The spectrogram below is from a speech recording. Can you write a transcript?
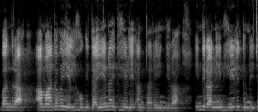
ಬಂದ್ರ? ಆ ಮಾಧವ ಎಲ್ಲಿ ಹೋಗಿದ್ದ? ಏನಾಯ್ತು ಹೇಳಿ ಅಂತಾರೆ ಇಂದಿರಾ. ಇಂದಿರಾ, ನೀನು ಹೇಳಿದ್ದು ನಿಜ.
